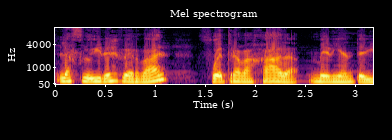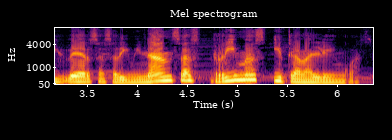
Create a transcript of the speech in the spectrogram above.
La fluidez verbal fue trabajada mediante diversas adivinanzas, rimas y trabalenguas.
